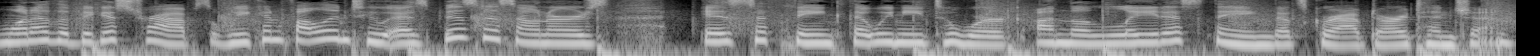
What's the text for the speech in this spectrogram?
one of the biggest traps we can fall into as business owners is to think that we need to work on the latest thing that's grabbed our attention.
